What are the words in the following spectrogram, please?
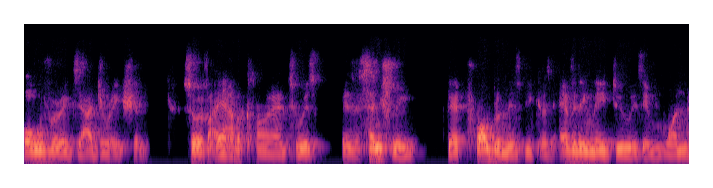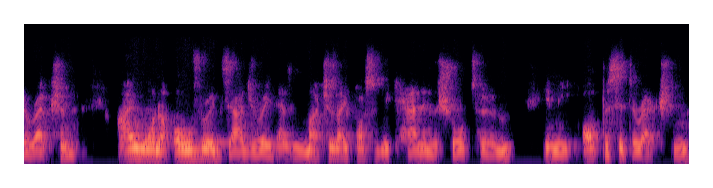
over exaggeration. So if I have a client who is is essentially their problem is because everything they do is in one direction I want to over exaggerate as much as I possibly can in the short term in the opposite direction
